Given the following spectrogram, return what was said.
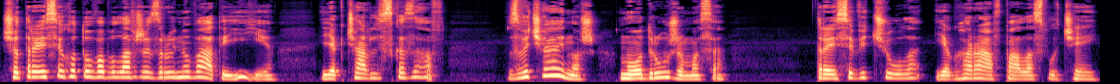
що Тресі готова була вже зруйнувати її, як Чарльз сказав. Звичайно ж, ми одружимося. Тресі відчула, як гора впала з плечей.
